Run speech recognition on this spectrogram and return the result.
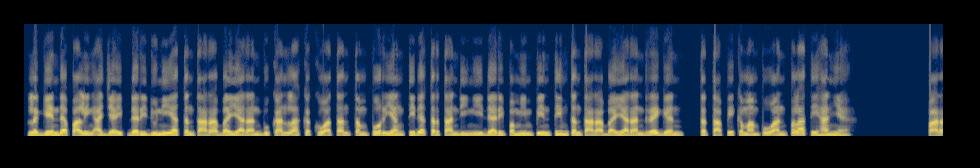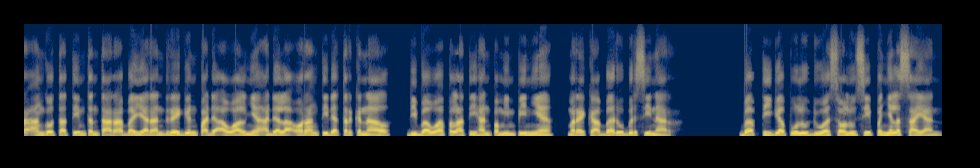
legenda paling ajaib dari dunia tentara bayaran bukanlah kekuatan tempur yang tidak tertandingi dari pemimpin tim tentara bayaran Dragon, tetapi kemampuan pelatihannya. Para anggota tim tentara bayaran Dragon pada awalnya adalah orang tidak terkenal, di bawah pelatihan pemimpinnya, mereka baru bersinar. Bab 32 Solusi Penyelesaian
